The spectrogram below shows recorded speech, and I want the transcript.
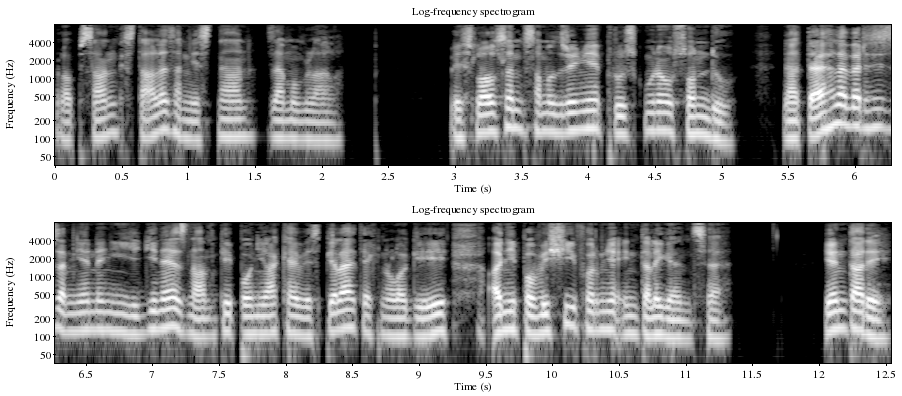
Lopsang, stále zaměstnán, zamumlal. Vyslal jsem samozřejmě průzkumnou sondu. Na téhle verzi Země není jediné známky po nějaké vyspělé technologii ani po vyšší formě inteligence. Jen tady.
